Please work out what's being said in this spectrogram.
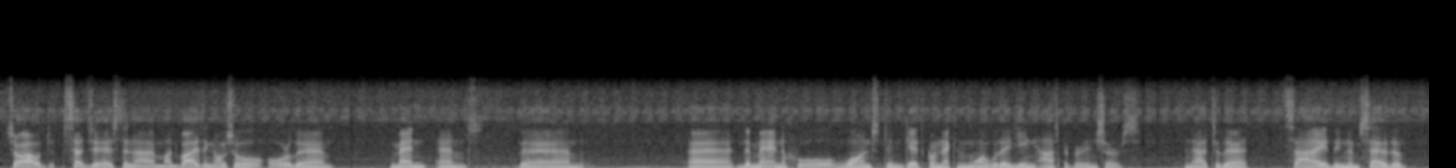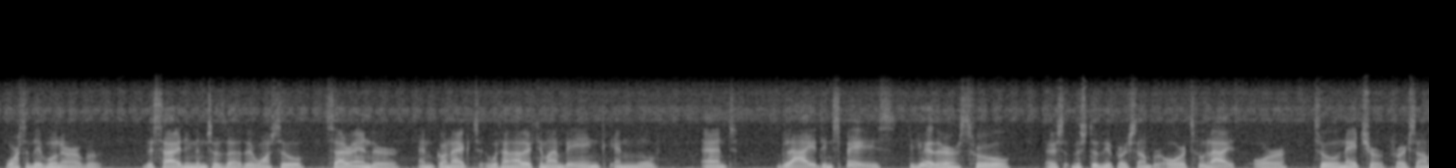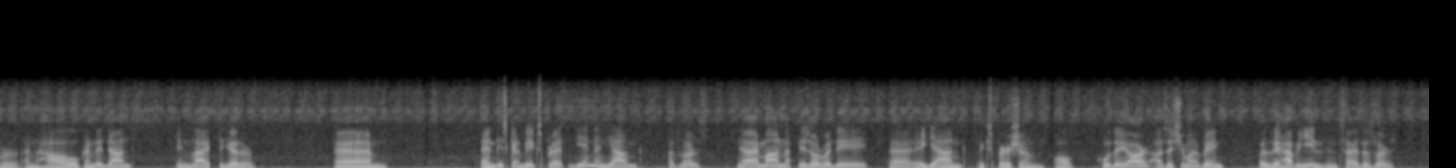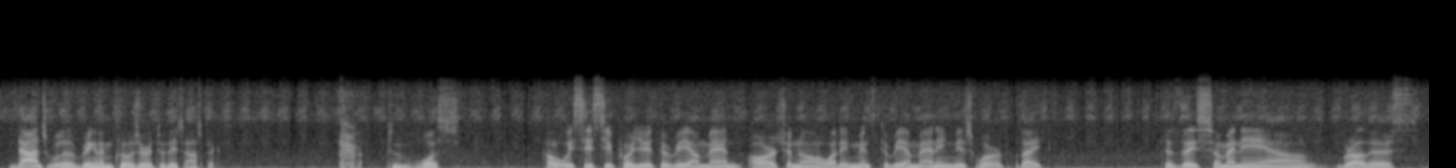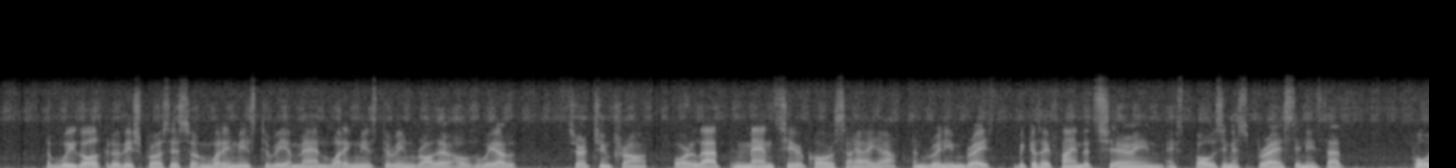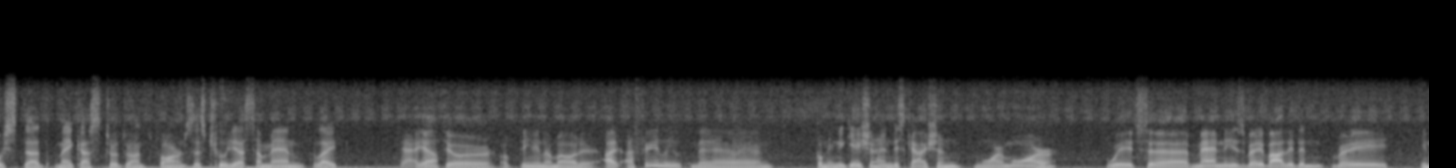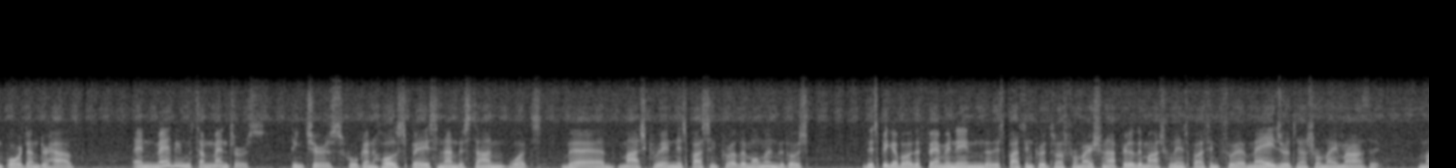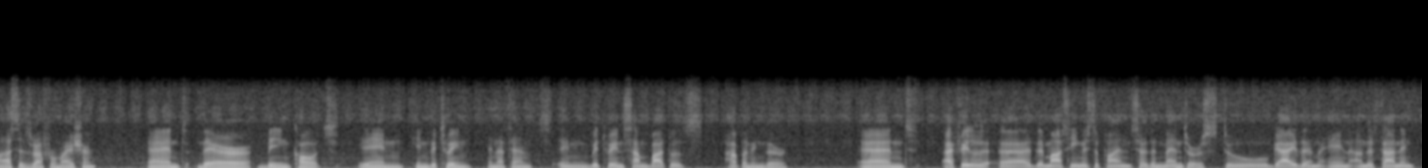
So I would suggest, and I'm advising also all the men and the uh, the men who want to get connected more with the yin aspect of themselves, and add to the side in themselves that wants to be vulnerable, in themselves that they want to surrender and connect with another human being and move and glide in space together through uh, the studio, for example, or through light, or through nature, for example, and how can they dance in light together. Um, and this can be expressed yin and yang as well. Yeah, a man is already uh, a yang expression of who they are as a human being, but they have yin inside as well. Dance will bring them closer to this aspect. was always easy for you to be a man or to know what it means to be a man in this world? Like, because there's so many uh, brothers that we go through this process of what it means to be a man, what it means to be in brotherhood. We are searching from for that man circles Yeah, yeah. and really embrace because I find that sharing, exposing, expressing is that push that make us to transform. That's true as a man, like Yeah, yeah. your opinion about it. I, I feel the communication and discussion more and more with uh, men is very valid and very important to have. And maybe with some mentors, teachers who can hold space and understand what the masculine is passing through at the moment because they speak about the feminine that is passing through transformation. I feel the masculine is passing through a major transformation Massive. massive transformation and they're being caught in in between in a sense in between some battles happening there and i feel uh, the masculine needs to find certain mentors to guide them in understanding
